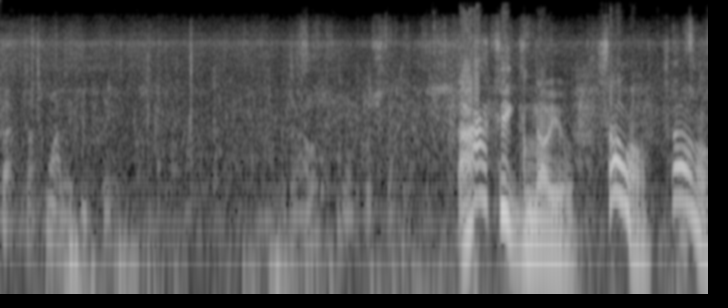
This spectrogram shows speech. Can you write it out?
Tak, tak, mam jakiś tutaj. Brał, jakoś tak. A ty gnoju. Są. To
